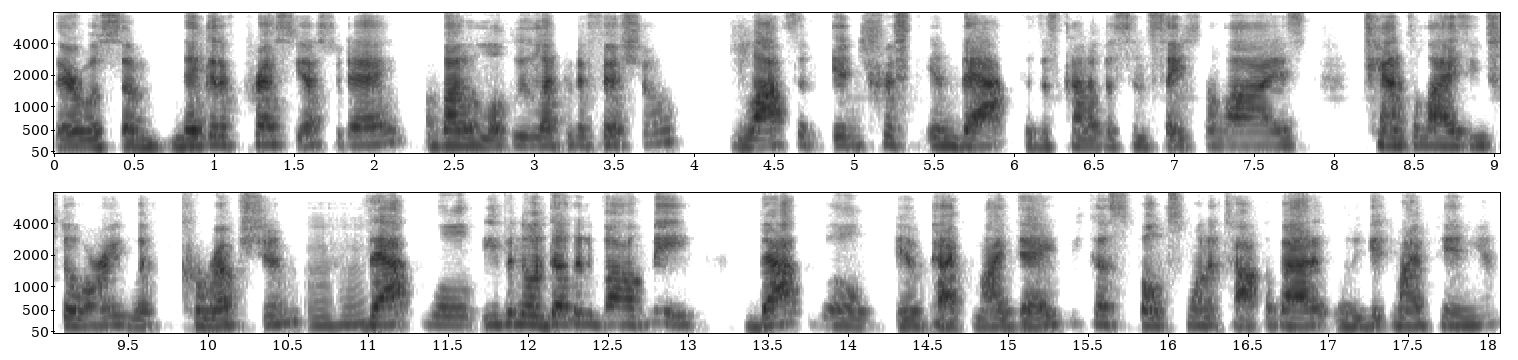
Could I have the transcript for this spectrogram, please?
There was some negative press yesterday about a locally elected official. Lots of interest in that because it's kind of a sensationalized tantalizing story with corruption. Mm-hmm. That will, even though it doesn't involve me, that will impact my day because folks want to talk about it, want to get my opinion.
